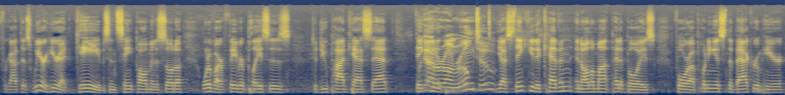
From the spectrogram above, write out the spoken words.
forgot this. We are here at Gabe's in St. Paul, Minnesota, one of our favorite places to do podcasts at. We Thank got you our to- own room too. Yes, thank you to Kevin and all the Mont Pettit boys for uh, putting us in the back room here.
